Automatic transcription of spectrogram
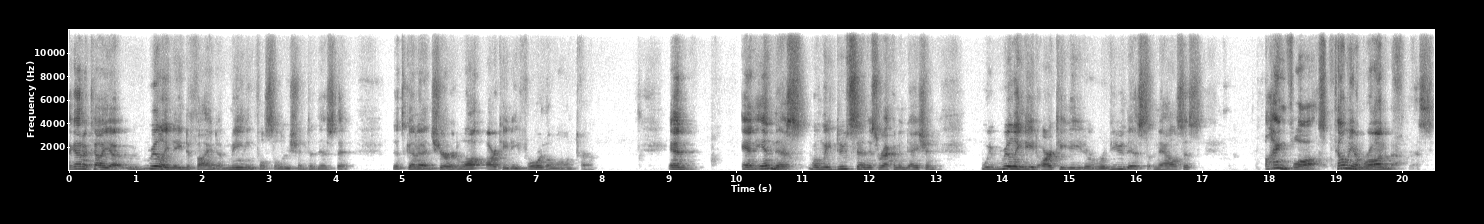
I got to tell you, we really need to find a meaningful solution to this that that's going to ensure RTD for the long term. And and in this, when we do send this recommendation, we really need RTD to review this analysis, find flaws, tell me I'm wrong about this.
